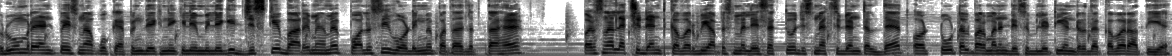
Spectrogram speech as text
रूम रेंट पे इसमें आपको कैपिंग देखने के लिए मिलेगी, जिसके बारे में हमें पॉलिसी वर्डिंग में पता लगता है। पर्सनल एक्सीडेंट कवर भी आप इसमें ले सकते हो, जिसमें एक्सीडेंटल डेथ और total permanent disability under the cover आती है।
